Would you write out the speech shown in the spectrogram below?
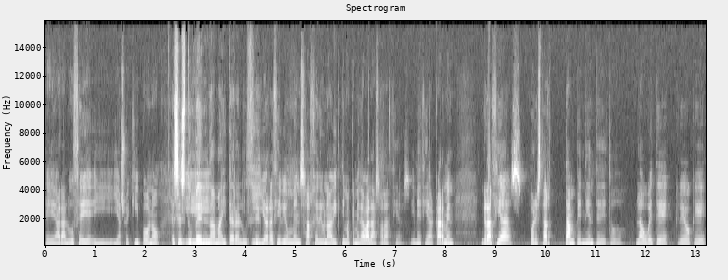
eh, Araluce y, a su equipo, ¿no? Es estupenda, Maite Araluce. Y yo recibí un mensaje de una víctima que me daba las gracias y me decía, Carmen, gracias por estar tan pendiente de todo la VT creo que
